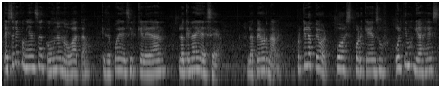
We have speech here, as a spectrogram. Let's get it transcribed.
la historia comienza con una novata que se puede decir que le dan lo que nadie desea, la peor nave. ¿Por qué la peor? Pues porque en sus últimos viajes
